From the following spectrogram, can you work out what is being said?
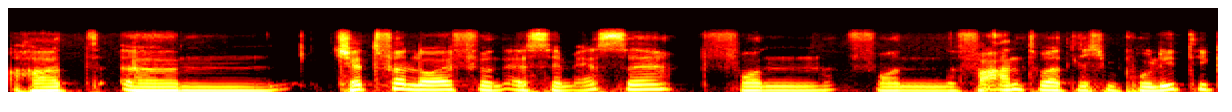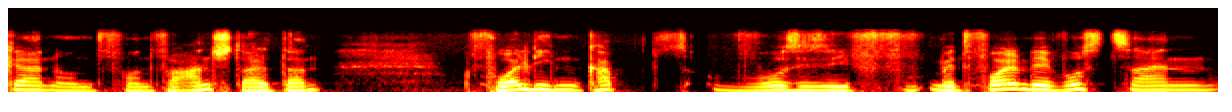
hat ähm, Chatverläufe und SMS von, von verantwortlichen Politikern und von Veranstaltern vorliegen gehabt, wo sie sich mit vollem Bewusstsein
